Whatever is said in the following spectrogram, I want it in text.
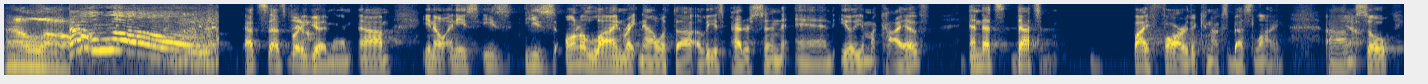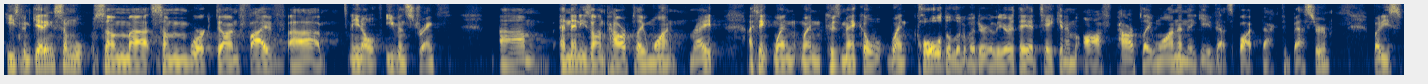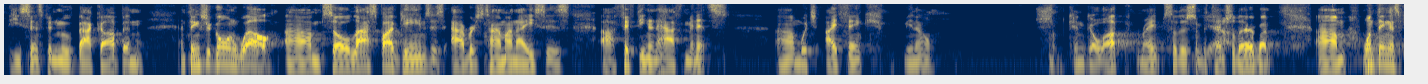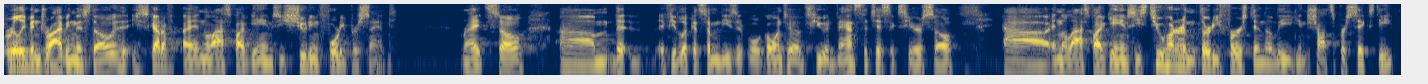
Hello. Hello. That's that's pretty yeah. good, man. Um, you know, and he's he's he's on a line right now with uh, Elias Pettersson and Ilya Mikheyev, and that's that's by far the Canucks' best line. Um, yeah. So he's been getting some some uh, some work done. Five, uh, you know, even strength. Um, and then he's on power play one, right? I think when when Kuzmenko went cold a little bit earlier, they had taken him off power play one and they gave that spot back to Boeser. But he's he's since been moved back up and and things are going well. Um, so last five games, his average time on ice is uh, 15 and a half minutes, um, which I think, you know, can go up, right? So there's some potential yeah. there. But um, one thing that's really been driving this, though, he's got a, in the last five games, he's shooting 40% right? So um, the, if you look at some of these, we'll go into a few advanced statistics here. So uh, in the last five games, he's 231st in the league in shots per 60.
